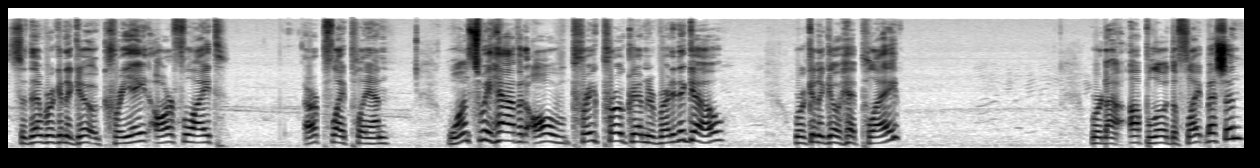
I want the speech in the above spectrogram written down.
So then we're gonna go create our flight, our flight plan. Once we have it all pre-programmed and ready to go, we're going to go hit play. We're going to upload the flight mission.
